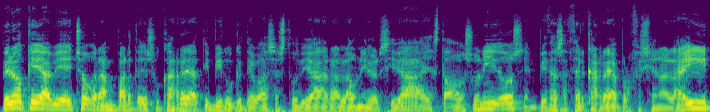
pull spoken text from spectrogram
pero que había hecho gran parte de su carrera, típico que te vas a estudiar a la universidad a Estados Unidos, empiezas a hacer carrera profesional ahí,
